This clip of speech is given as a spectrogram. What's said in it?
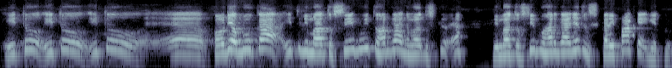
Itu itu itu eh, kalau dia buka itu lima ratus ribu itu harganya lima ratus ya lima ratus ribu harganya itu sekali pakai gitu.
